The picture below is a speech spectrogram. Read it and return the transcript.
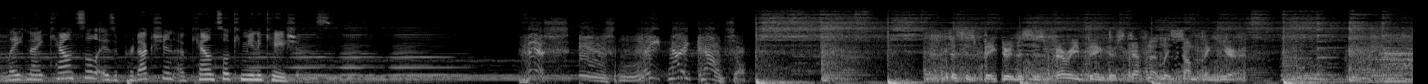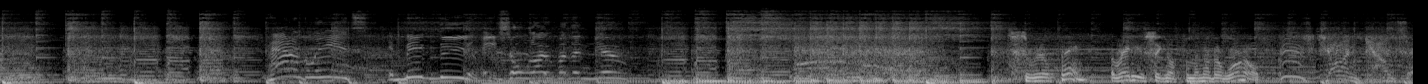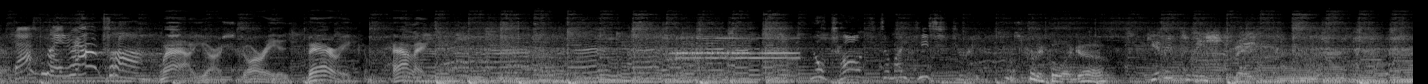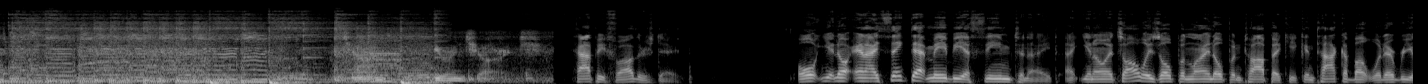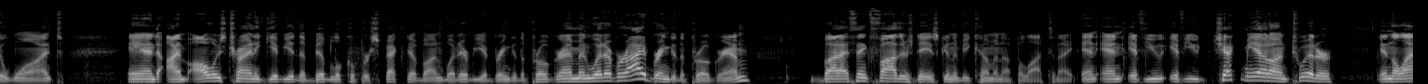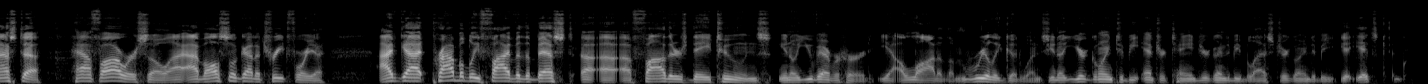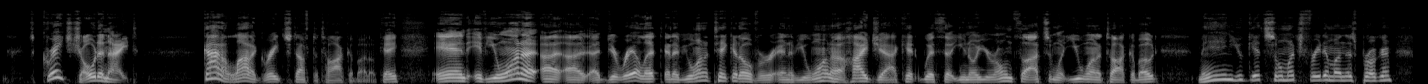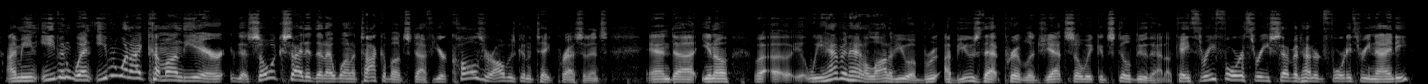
Late Night Council is a production of Council Communications. This is Late Night Council. This is bigger. This is very big. There's definitely something here. Apparently, it's a big deal. It's all over the news. It's a real thing. A radio signal from another world. Who's John Council? That's my grandpa. Well, your story is very compelling. Your chance to make history. It's pretty cool, I guess. Give it to me straight. John, you're in charge. Happy Father's Day. Oh, you know, and I think that may be a theme tonight. Uh, you know, it's always open line, open topic. You can talk about whatever you want. And I'm always trying to give you the biblical perspective on whatever you bring to the program and whatever I bring to the program. But I think Father's Day is going to be coming up a lot tonight. And and if you if you check me out on Twitter in the last uh, half hour or so, I, I've also got a treat for you. I've got probably five of the best uh, uh, uh, Father's Day tunes you know you've ever heard. Yeah, a lot of them, really good ones. You know, you're going to be entertained. You're going to be blessed. You're going to be. It's it's a great show tonight. Got a lot of great stuff to talk about. Okay, and if you want to uh, uh, derail it, and if you want to take it over, and if you want to hijack it with uh, you know your own thoughts and what you want to talk about, man, you get so much freedom on this program. I mean, even when even when I come on the air, so excited that I want to talk about stuff, your calls are always going to take precedence. And uh, you know, uh, we haven't had a lot of you ab- abuse that privilege yet, so we can still do that. Okay, three four three seven hundred forty three ninety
